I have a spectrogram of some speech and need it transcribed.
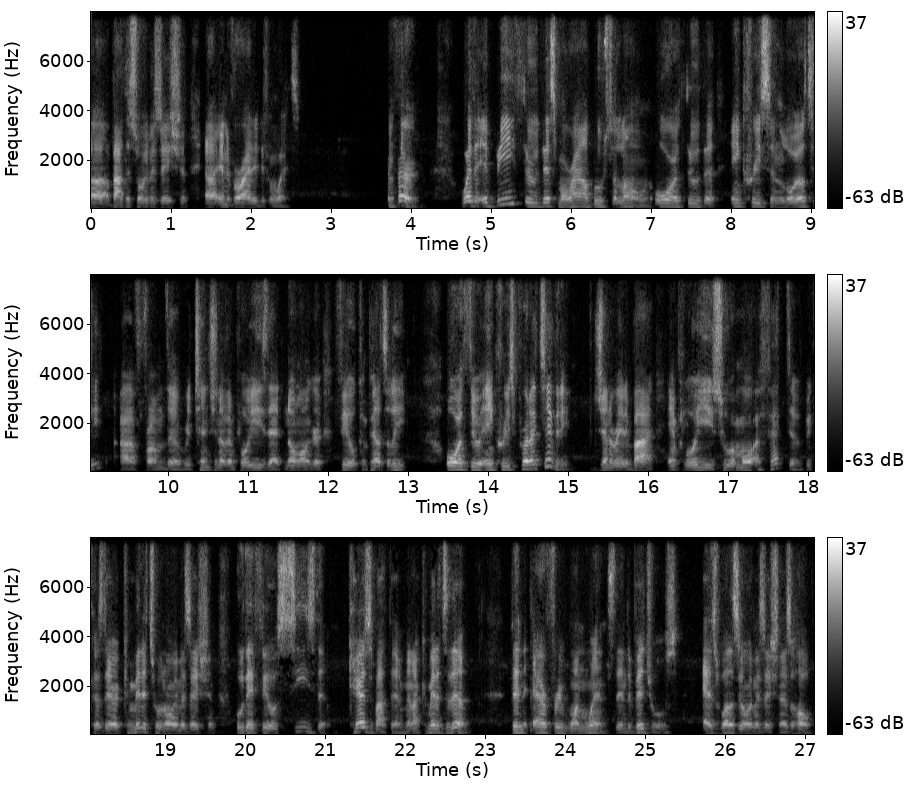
uh, about this organization uh, in a variety of different ways. And third, whether it be through this morale boost alone or through the increase in loyalty uh, from the retention of employees that no longer feel compelled to leave, or through increased productivity generated by employees who are more effective because they're committed to an organization who they feel sees them, cares about them, and are committed to them, then everyone wins, the individuals as well as the organization as a whole.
